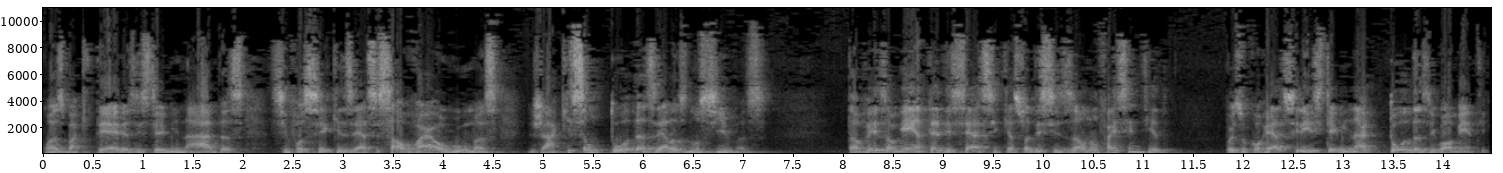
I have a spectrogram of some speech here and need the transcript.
com as bactérias exterminadas se você quisesse salvar algumas, já que são todas elas nocivas. Talvez alguém até dissesse que a sua decisão não faz sentido Pois o correto seria exterminar todas igualmente,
